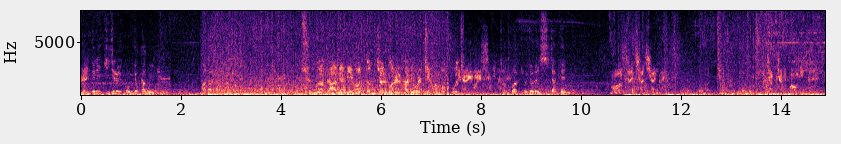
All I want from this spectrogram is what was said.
놈들이 기지를 공격하고 있다. 추가 감염이 어떤 결과를 가져올지 한번 보자. 적과 교전을 시작했네. 무엇을 처치할까요? 작전이 뭡니까?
